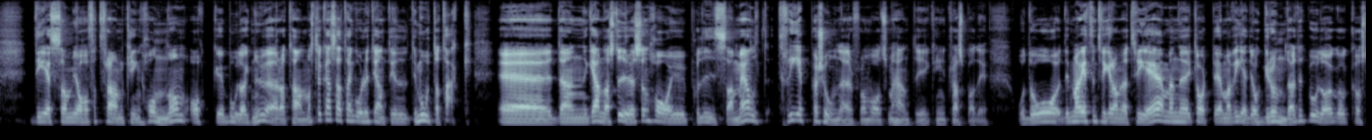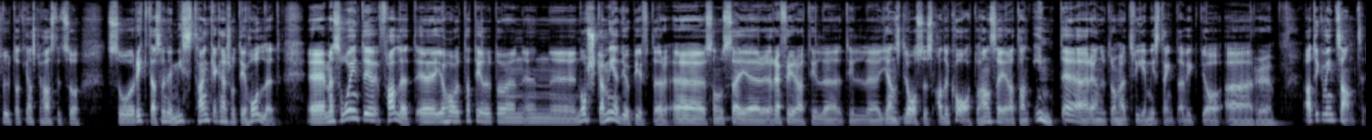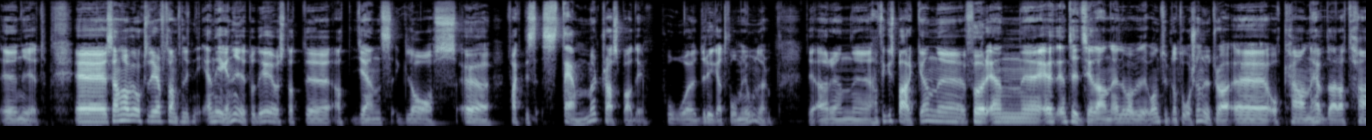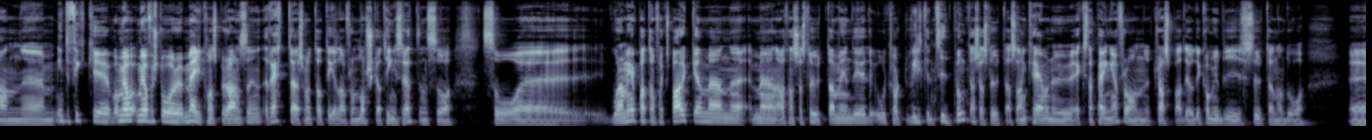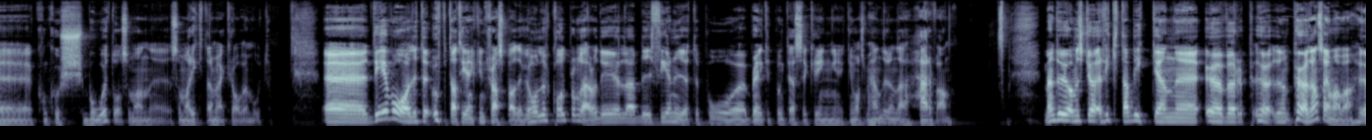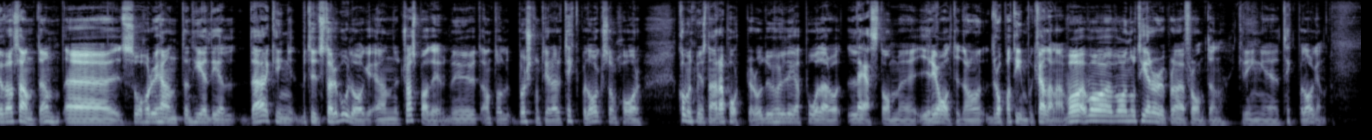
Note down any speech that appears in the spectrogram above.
det som jag har fått fram kring honom och eh, bolaget nu är att han, man skulle kunna säga att han går lite grann till, till motattack. Eh, den gamla styrelsen har ju polisanmält tre personer från vad som har hänt i, kring Trustbody. Och då, man vet inte vilka de där tre är, men det är klart, är man vd och grundat ett bolag och har slutat ganska hastigt så, så riktas en del misstankar kanske åt det hållet. Eh, men så är inte fallet. Eh, jag har tagit del av en, en norska medieuppgifter som säger, refererar till, till Jens Glasus advokat och han säger att han inte är en av de här tre misstänkta, vilket jag är jag tycker det var intressant eh, nyhet. Eh, sen har vi också drivit fram en, en egen nyhet och det är just att, eh, att Jens Glasö faktiskt stämmer Trustbody på dryga två miljoner. Det är en, eh, han fick ju sparken eh, för en, eh, en tid sedan, eller var det var typ något år sedan nu tror jag. Och han hävdar att han inte fick, om jag, om jag förstår mejlkonspiransen rätt där som jag tagit del av från norska tingsrätten så, så går han med på att han fick sparken men, men att han ska sluta. Men det är oklart vilken tidpunkt han ska sluta. Så han kräver nu extra pengar från Trustbuddy och det kommer ju bli i slutändan då eh, konkursboet då som man, som man riktar de här kraven mot. Eh, det var lite uppdatering kring Trustbuddy. Vi håller koll på dem där och det lär bli fler nyheter på breakit.se kring, kring vad som händer i den där härvan. Men du, om vi ska rikta blicken eh, över pölen, säger man va? Över Atlanten, eh, så har det ju hänt en hel del där kring betydligt större bolag än Trustbuddy. Det är ju ett antal börsnoterade techbolag som har kommit med sådana här rapporter och du har ju legat på där och läst dem eh, i realtid och droppat in på kvällarna. Vad, vad, vad noterar du på den här fronten kring eh, techbolagen?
